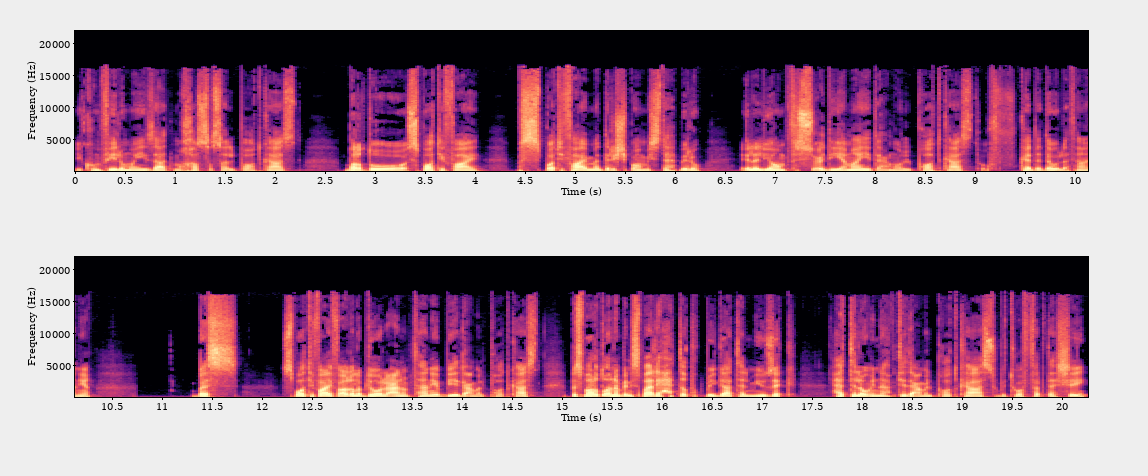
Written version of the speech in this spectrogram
يكون فيه له مميزات مخصصة للبودكاست. برضو سبوتيفاي بس سبوتيفاي ما أدري إيش بهم يستهبلوا. إلى اليوم في السعودية ما يدعموا البودكاست وفي كذا دولة ثانية. بس سبوتيفاي في أغلب دول العالم الثانية بيدعم البودكاست بس برضو أنا بالنسبة لي حتى تطبيقات ال music حتى لو إنها بتدعم البودكاست وبتوفر ده الشيء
